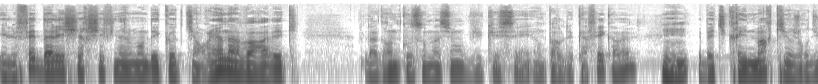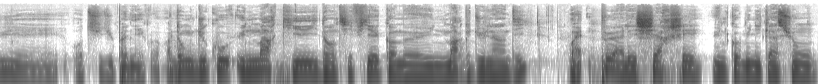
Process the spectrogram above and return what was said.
et le fait d'aller chercher finalement des codes qui ont rien à voir avec la grande consommation vu que c'est on parle de café quand même. Mhm. Et ben tu crées une marque qui aujourd'hui est au-dessus du panier quoi. Voilà. Donc du coup, une marque qui est identifiée comme euh, une marque du lundi Ouais. peut aller chercher une communication.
